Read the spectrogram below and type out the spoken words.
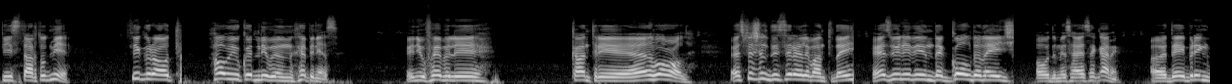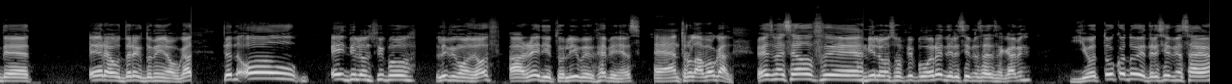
peace. Start with me. Figure out how you can live in happiness in your family, country, and world. Especially this is relevant today as we live in the golden age of the Messiah coming. Uh, they bring the era of direct dominion of God. Then all 8 billion people living on earth are ready to live in happiness and true love of God. As myself, uh, millions of people already receive Messiah coming. You too could do it, receive Messiah.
